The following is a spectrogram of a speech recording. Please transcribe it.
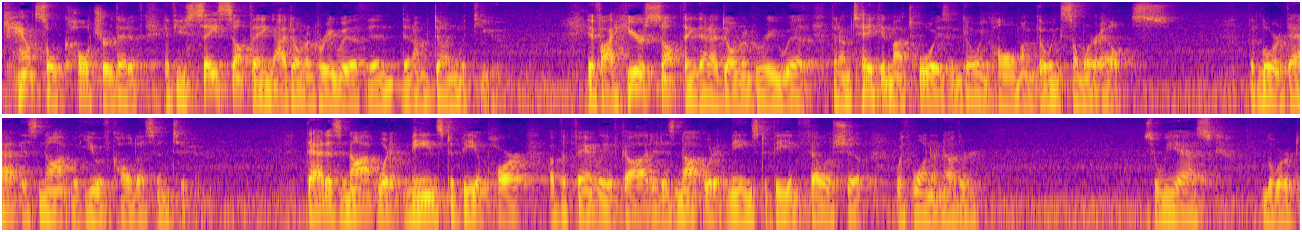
cancel culture that if, if you say something I don't agree with, then, then I'm done with you. If I hear something that I don't agree with, then I'm taking my toys and going home. I'm going somewhere else. But Lord, that is not what you have called us into. That is not what it means to be a part of the family of God. It is not what it means to be in fellowship with one another. So we ask, Lord,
